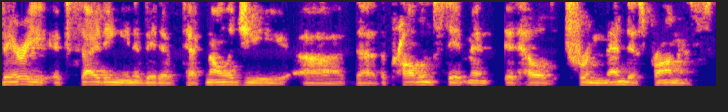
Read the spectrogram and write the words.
very exciting, innovative technology, uh, the the problem statement it held tremendous promise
